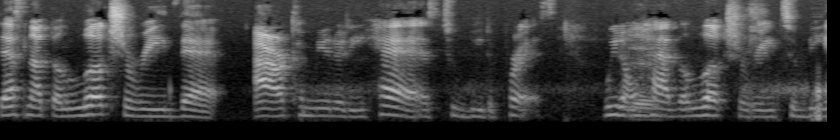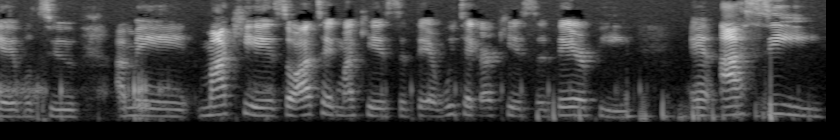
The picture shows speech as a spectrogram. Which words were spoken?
that's not the luxury that our community has to be depressed we don't Yeah. have the luxury to be able to i mean my kids so i take my kids to therapy we take our kids to therapy and i see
